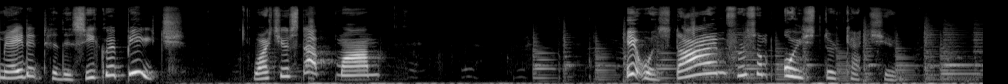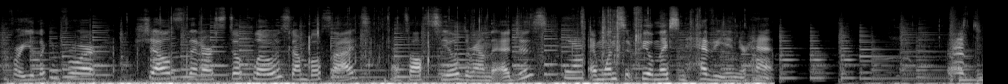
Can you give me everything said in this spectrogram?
made it to the secret beach. Watch your step, Mom. It was time for some oyster catching. Are you looking for shells that are still closed on both sides? It's all sealed around the edges? Yeah. And ones that feel nice and heavy in your hand. It's a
